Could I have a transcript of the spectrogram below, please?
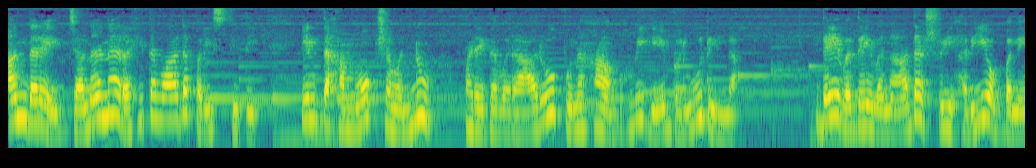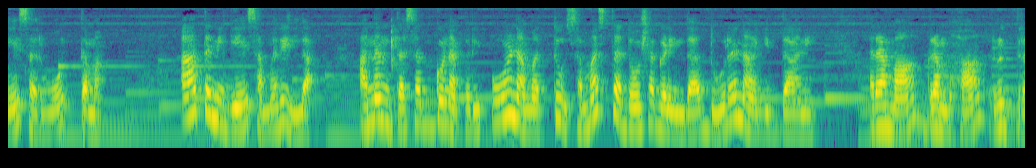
ಅಂದರೆ ಜನನ ರಹಿತವಾದ ಪರಿಸ್ಥಿತಿ. ಇಂತಹ ಮೋಕ್ಷವನ್ನು ಪಡೆದವರಾರೂ ಪುನಃ ಭುವಿಗೆ ಬರುವುದಿಲ್ಲ. ದೇವದೇವನಾದ ಶ್ರೀಹರಿಯೊಬ್ಬನೇ ಸರ್ವೋತ್ತಮ. ಆತನಿಗೆ ಸಮರಿಲ್ಲ. ಅನಂತ ಸದ್ಗುಣ ಪರಿಪೂರ್ಣ ಮತ್ತು ಸಮಸ್ತ ದೋಷಗಳಿಂದ ದೂರನಾಗಿದ್ದಾನೆ. ರಮ, ಬ್ರಹ್ಮ, ರುದ್ರ,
